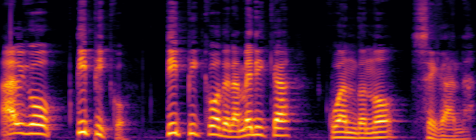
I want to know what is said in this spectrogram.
Algo típico, típico del América cuando no se gana.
